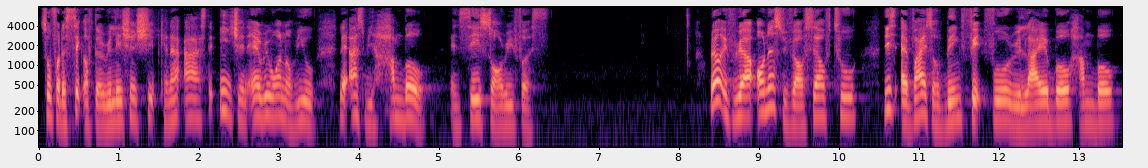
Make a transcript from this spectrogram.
So, for the sake of the relationship, can I ask that each and every one of you, let us be humble and say sorry first. Well, if we are honest with ourselves too, this advice of being faithful, reliable, humble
